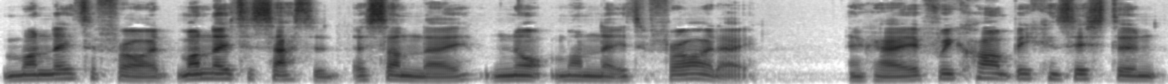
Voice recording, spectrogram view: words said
Monday to Friday, Monday to Saturday, uh, Sunday, not Monday to Friday. Okay, if we can't be consistent,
